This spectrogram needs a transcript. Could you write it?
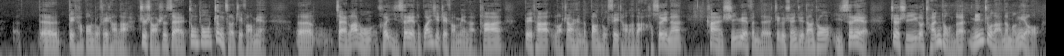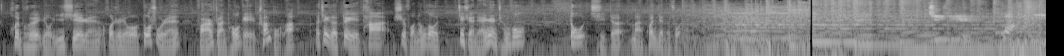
呃，对他帮助非常大，至少是在中东政策这方面，呃，在拉拢和以色列的关系这方面呢，他对他老丈人的帮助非常的大。所以呢，看十一月份的这个选举当中，以色列这是一个传统的民主党的盟友，会不会有一些人或者有多数人反而转投给川普了？那这个对他是否能够竞选连任成功，都起着蛮关键的作用。话题，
